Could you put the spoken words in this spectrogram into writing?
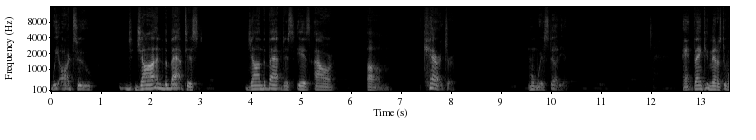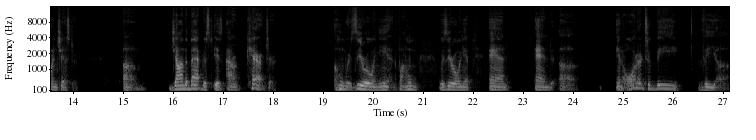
we are to John the Baptist. John the Baptist is our um, character whom we're studying. And thank you, Minister Winchester. Um, John the Baptist is our character whom we're zeroing in, upon whom we're zeroing in. And and uh, in order to be the uh,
